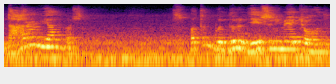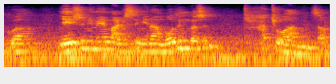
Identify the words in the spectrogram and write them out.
나를 위한 것입니다. 어떤 분들은 예수님의 교훈과 예수님의 말씀이나 모든 것은 다 좋아하면서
